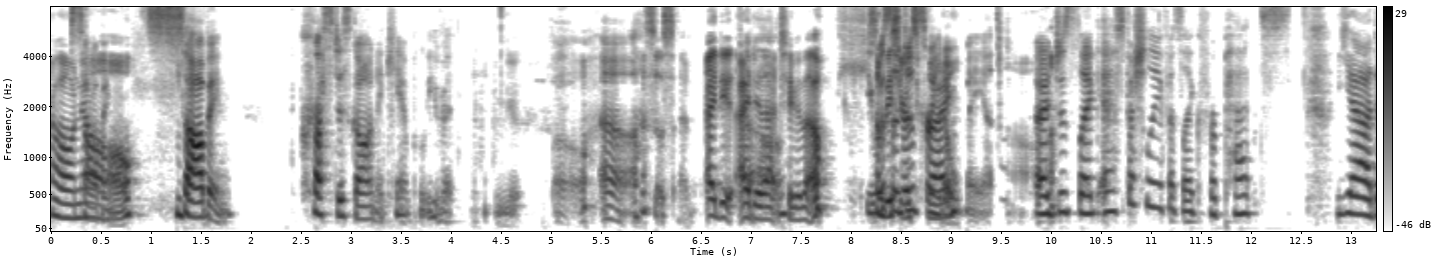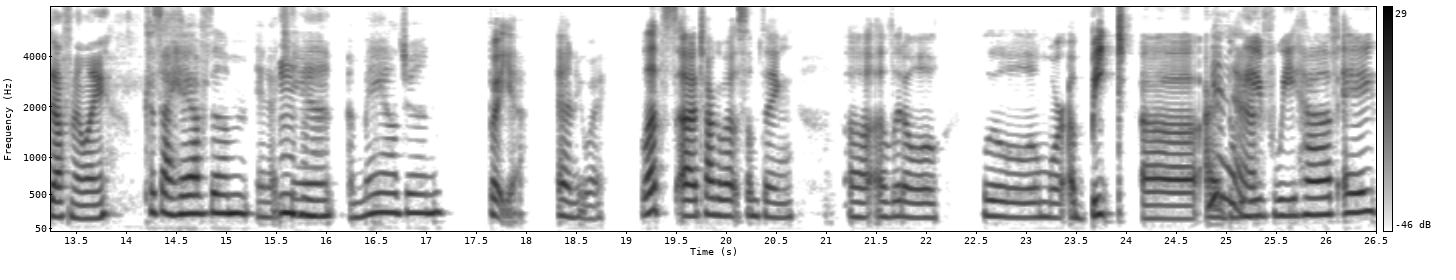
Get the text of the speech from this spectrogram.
Oh Sobbing. no. sobbing. Crust is gone. I can't believe it. Oh, Uh, that's so sad. I do. I do that Oh. too, though. he Somebody was starts crying. old man. I just like, especially if it's like for pets, yeah, definitely. because I have them and I Mhm. can't imagine. But yeah. Anyway, let's uh talk about something uh, a little, little more upbeat. Uh, I Yeah. believe we have a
